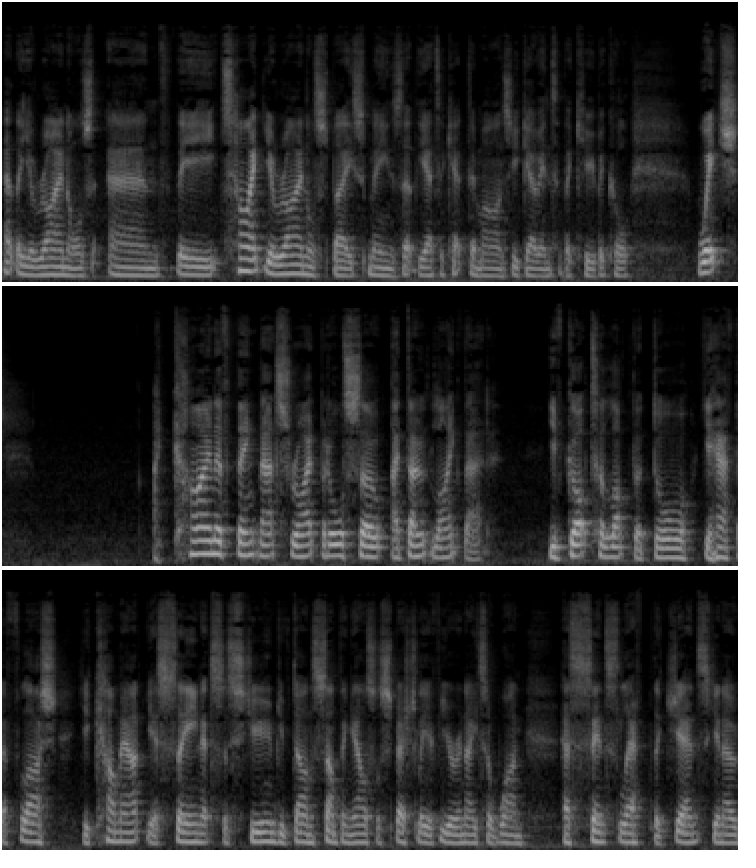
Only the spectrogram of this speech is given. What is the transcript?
at the urinals, and the tight urinal space means that the etiquette demands you go into the cubicle, which I kind of think that's right, but also I don't like that. You've got to lock the door, you have to flush, you come out, you're seen, it's assumed you've done something else, especially if urinator one has since left the gents. You know,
